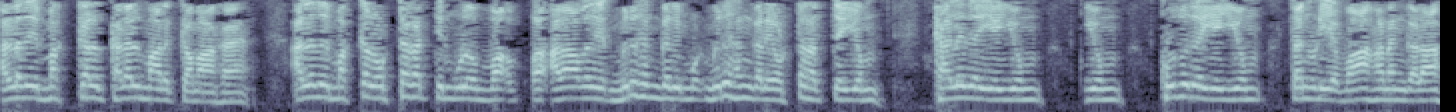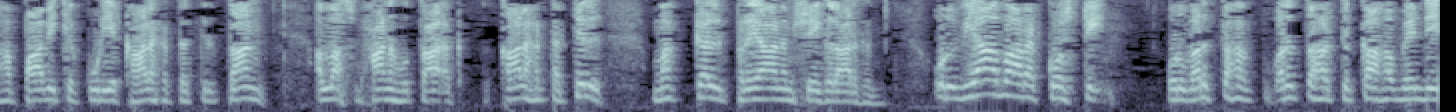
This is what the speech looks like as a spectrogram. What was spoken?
அல்லது மக்கள் கடல் மார்க்கமாக அல்லது மக்கள் ஒட்டகத்தின் மூலம் வ- அதாவது மிருகங்களின் மிருகங்களை ஒட்டகத்தையும் கழுதையையும் யும், குதிரையையும் தன்னுடைய வாகனங்களாக பாவிக்கக்கூடிய காலகட்டத்தில் தான் அல்லாஹ் சுப்ஹானஹு காலகட்டத்தில் மக்கள் பிரயாணம் செய்கிறார்கள். ஒரு வியாபார கோஷ்டி ஒரு வர்த்தக வர்த்தகத்துக்காக வேண்டி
